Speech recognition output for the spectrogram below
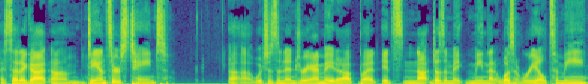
I said I got um, dancer's taint, uh, which is an injury I made up, but it's not doesn't make mean that it wasn't real to me.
